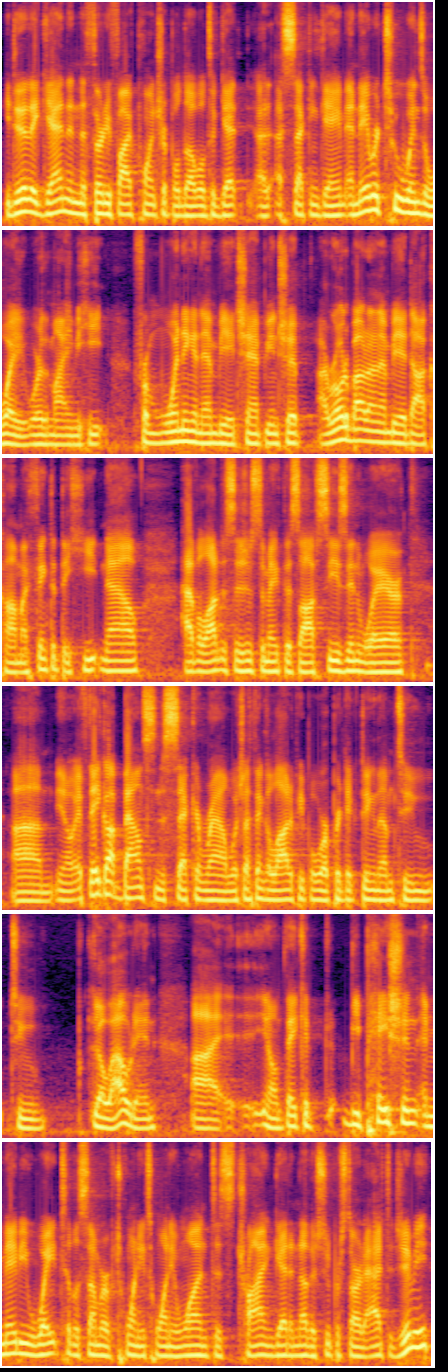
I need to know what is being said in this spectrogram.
He did it again in the 35 point triple double to get a, a, second game, and they were two wins away, were the Miami Heat, from winning an NBA championship. I wrote about it on NBA.com. I think that the Heat now have a lot of decisions to make this offseason where, um, you know, if they got bounced in the second round, which I think a lot of people were predicting them to, to go out in, uh, you know, they could be patient and maybe wait till the summer of 2021 to try and get another superstar to add to Jimmy.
